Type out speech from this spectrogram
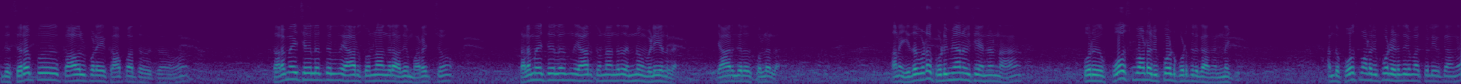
இந்த சிறப்பு காவல் படையை காப்பாற்றுறதுக்காகவும் தலைமைச் செயலத்திலிருந்து யார் சொன்னாங்கிற அதை மறைச்சும் தலைமைச் செயலருந்து யார் சொன்னாங்கிறது இன்னும் வெளியிடலை. யாருங்கிறத சொல்லலை. ஆனால் இதை விட கொடுமையான விஷயம் என்னென்னா ஒரு போஸ்ட்மார்டம் ரிப்போர்ட் கொடுத்துருக்காங்க இன்னைக்கு. அந்த போஸ்ட்மார்டம் ரிப்போர்ட் எடுத்து தெரியுமா சொல்லியிருக்காங்க?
